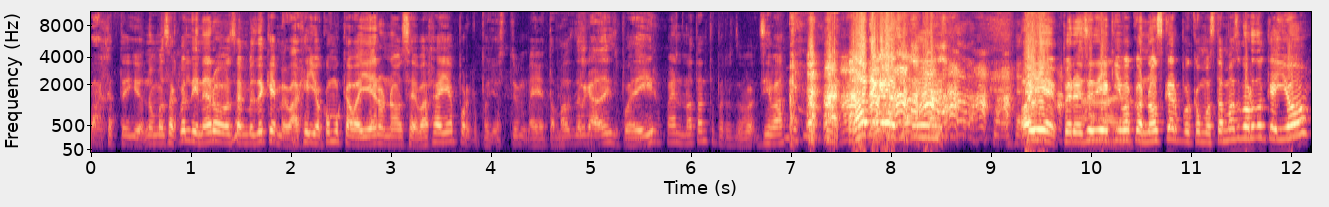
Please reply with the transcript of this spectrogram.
bájate, yo no me saco el dinero, o sea, en vez de que me baje yo como caballero, no, se baja ella porque pues yo estoy, ella está más delgada y se puede ir, bueno, no tanto, pero sí va. no te creas. Oye, pero ese día que iba con Oscar, pues como está más gordo que yo,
